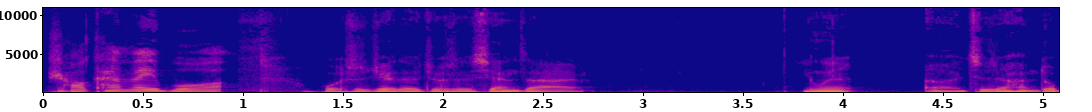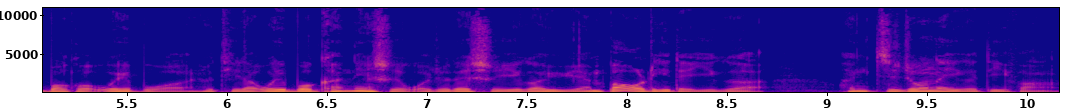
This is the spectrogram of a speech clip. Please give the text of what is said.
少看微博，我是觉得就是现在，因为呃，其实很多包括微博，就提到微博肯定是我觉得是一个语言暴力的一个很集中的一个地方。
